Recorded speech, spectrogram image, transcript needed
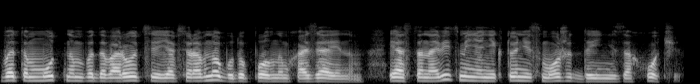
в этом мутном водовороте я все равно буду полным хозяином, и остановить меня никто не сможет, да и не захочет.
